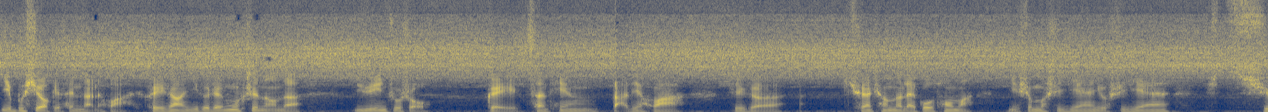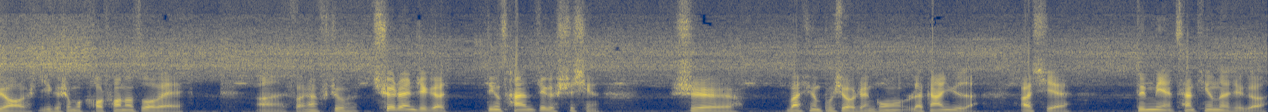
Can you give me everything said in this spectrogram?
你不需要给餐厅打电话，可以让一个人工智能的语音助手给餐厅打电话，这个全程的来沟通嘛？你什么时间有时间需要一个什么靠窗的座位啊？反正就确认这个订餐这个事情是完全不需要人工来干预的，而且对面餐厅的这个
